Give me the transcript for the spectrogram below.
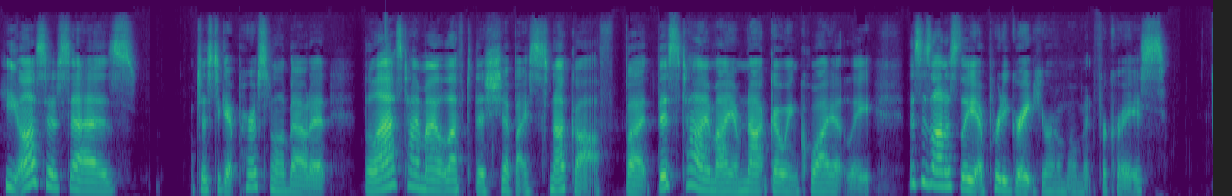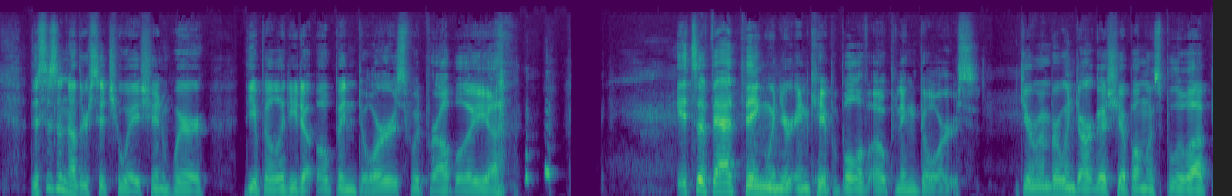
He also says, just to get personal about it, the last time I left this ship, I snuck off, but this time I am not going quietly. This is honestly a pretty great hero moment for Crais. This is another situation where the ability to open doors would probably. Uh... it's a bad thing when you're incapable of opening doors. Do you remember when Dargo's ship almost blew up?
